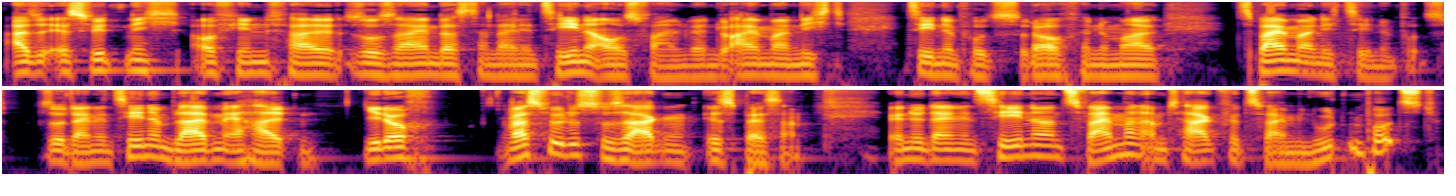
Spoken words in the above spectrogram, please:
also es wird nicht auf jeden Fall so sein, dass dann deine Zähne ausfallen, wenn du einmal nicht Zähne putzt oder auch wenn du mal zweimal nicht Zähne putzt. So, deine Zähne bleiben erhalten. Jedoch, was würdest du sagen, ist besser? Wenn du deine Zähne zweimal am Tag für zwei Minuten putzt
